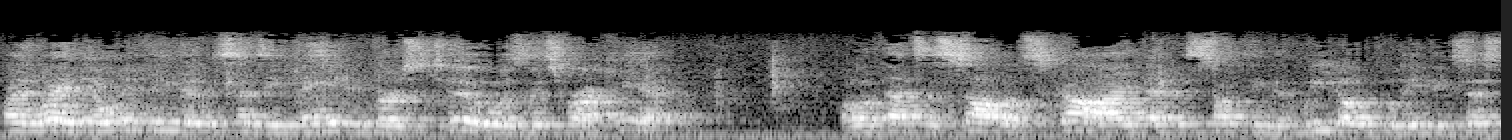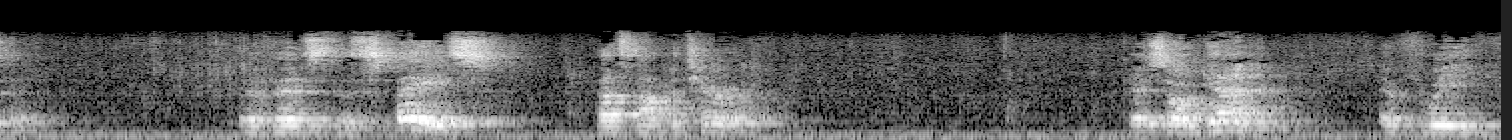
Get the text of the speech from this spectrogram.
By the way, the only thing that it says he made in verse 2 was this rakia. Well, if that's a solid sky, then it's something that we don't believe existed. If it's the space, that's not material. Okay, so again, if we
